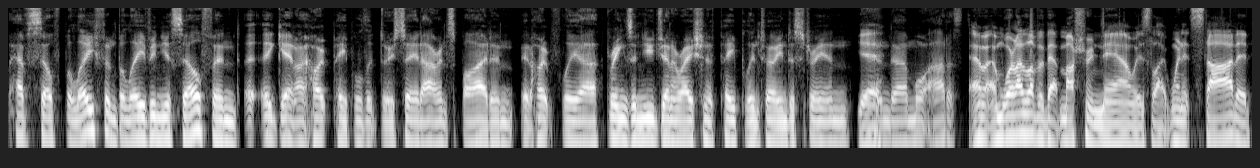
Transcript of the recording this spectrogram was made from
have self belief and believe in yourself. And uh, again, I hope people that do see it are inspired, and it hopefully uh, brings a new generation of people into our industry and Yeah. and uh, more artists. And, and what I love about Mushroom now is like when it started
